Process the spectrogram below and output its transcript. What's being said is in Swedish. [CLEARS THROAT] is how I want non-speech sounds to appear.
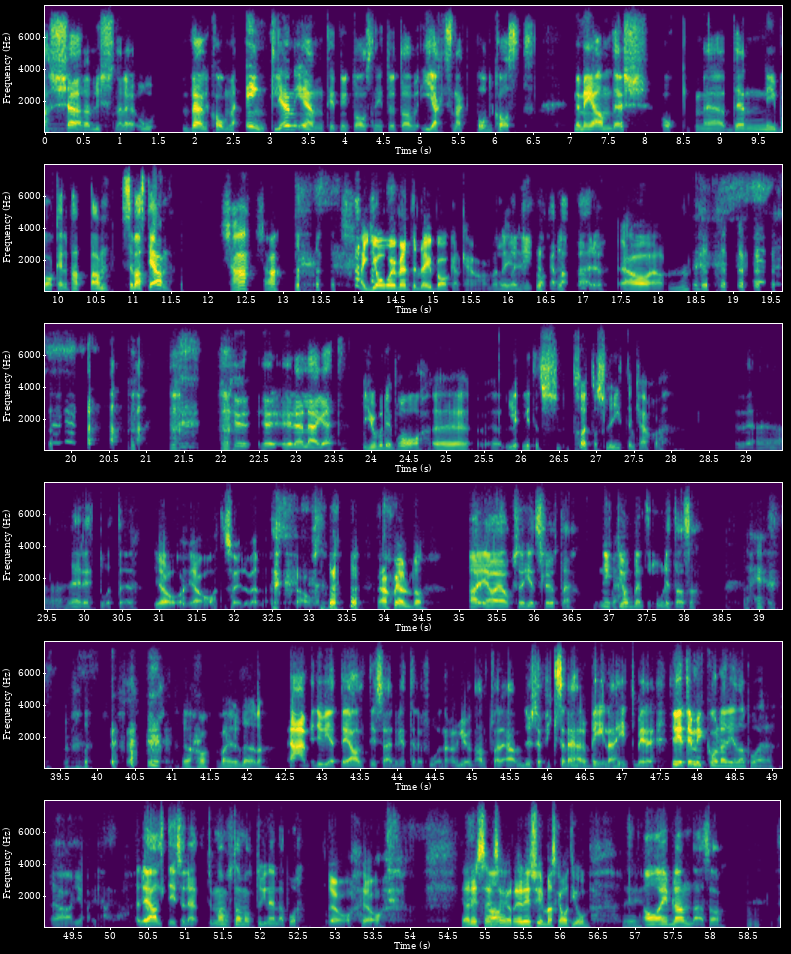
alla kära lyssnare och välkomna äntligen igen till ett nytt avsnitt utav Jaktsnack podcast. Med mig Anders och med den nybakade pappan Sebastian. Tja, tja! Ja, jag är väl inte nybakad kanske. Men det är... nybakad pappa är du. [LAUGHS] Ja, ja. [LAUGHS] Hur, hur, hur är läget? Jo men det är bra. Eh, li- lite trött och sliten kanske. Eh, Det är rätt åt där. Ja, ja så är det väl. Ja. [LAUGHS] Jag själv då? Ja, jag är också helt slut där. Nytt jobb är inte roligt alltså. Nej. [LAUGHS] Jaha, vad är det där då? Nej, men du vet, det är alltid så här, du vet telefonen och gud allt vad det är. Du ska fixa det här och bilar hit och bilar. Du vet, det är mycket att hålla reda på här. Ja, ja, ja. Det är alltid så där. Man måste ha något att gnälla på. Ja, ja. Ja, det är, så Ja. säger, det är synd man ska ha ett jobb. Det, Ja, ibland alltså.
